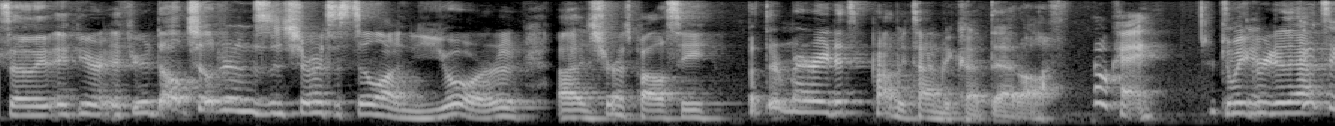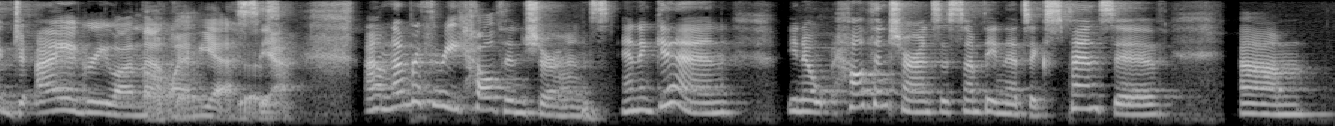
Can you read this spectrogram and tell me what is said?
so if your if your adult children's insurance is still on your uh, insurance policy, but they're married, it's probably time to cut that off. Okay. Can we agree to that? Good sugge- I agree on that Okay, one. Yes, yes. yeah. Um, number three, health insurance. And again, you know, health insurance is something that's expensive. Um,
